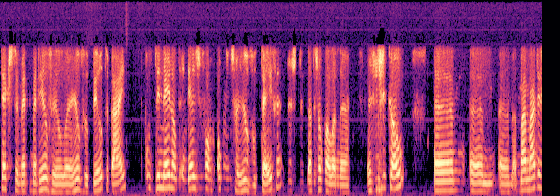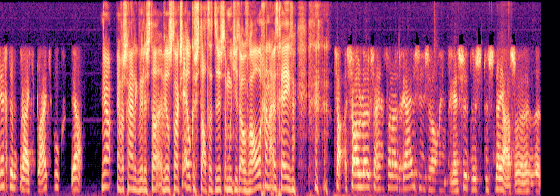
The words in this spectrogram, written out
teksten met, met heel, veel, uh, heel veel beeld erbij. Komt in Nederland in deze vorm ook niet zo heel veel tegen. Dus dat is ook wel een, een risico. Um, um, maar, maar het is echt een praatje, plaatje boek. Ja. Ja, en waarschijnlijk willen sta wil straks elke stad het, dus dan moet je het overal gaan uitgeven. Het zou, zou leuk zijn, vanuit reizen is er al interesse. Dus, dus nou ja, als we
